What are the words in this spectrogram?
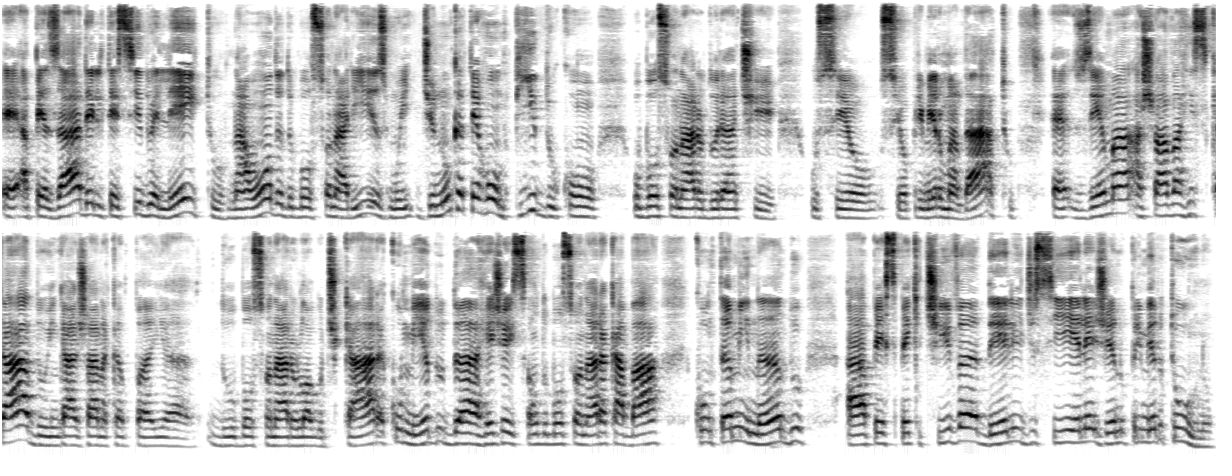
É, apesar dele ter sido eleito na onda do bolsonarismo e de nunca ter rompido com o Bolsonaro durante o seu, seu primeiro mandato, é, Zema achava arriscado engajar na campanha do Bolsonaro logo de cara, com medo da rejeição do Bolsonaro acabar contaminando a perspectiva dele de se eleger no primeiro turno.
